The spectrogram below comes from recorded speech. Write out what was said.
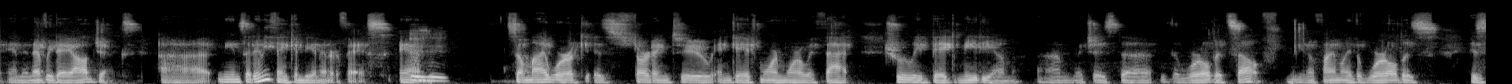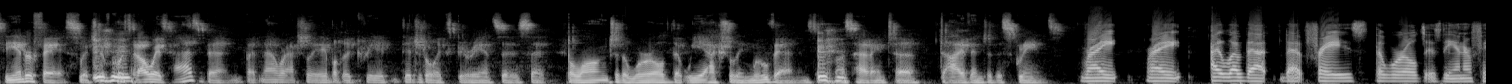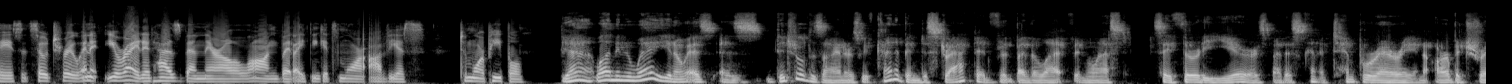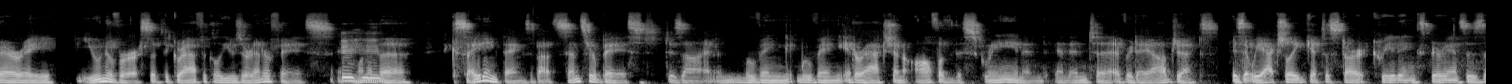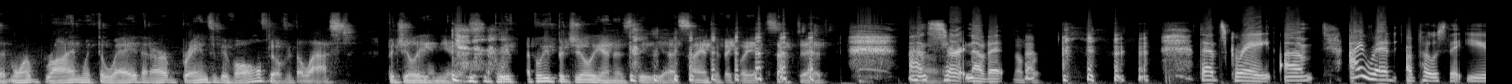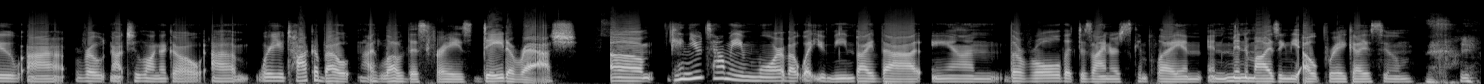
and in everyday objects uh, means that anything can be an interface. And mm-hmm. so my work is starting to engage more and more with that truly big medium, um, which is the the world itself. You know, finally, the world is is the interface, which of mm-hmm. course it always has been, but now we're actually able to create digital experiences that belong to the world that we actually move in instead mm-hmm. of us having to dive into the screens. Right, right. I love that that phrase. The world is the interface. It's so true, and it, you're right. It has been there all along, but I think it's more obvious to more people. Yeah, well, I mean, in a way, you know, as as digital designers, we've kind of been distracted for, by the la- in the last say 30 years by this kind of temporary and arbitrary universe of the graphical user interface. And mm-hmm. one of mm-hmm. the exciting things about sensor-based design and moving moving interaction off of the screen and, and into everyday objects is that we actually get to start creating experiences that more rhyme with the way that our brains have evolved over the last bajillion years. I believe I believe bajillion is the uh, scientifically accepted. I'm uh, certain of it. Number. That's great. Um, I read a post that you uh, wrote not too long ago um, where you talk about, I love this phrase, data rash. Um, can you tell me more about what you mean by that and the role that designers can play in, in minimizing the outbreak, I assume? yeah.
